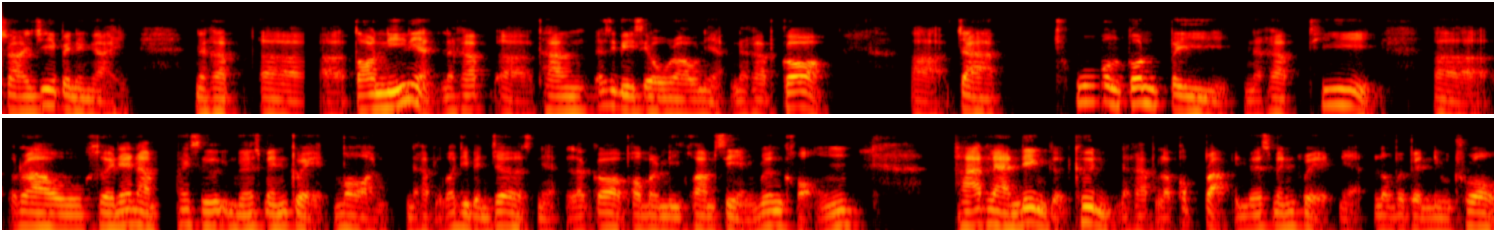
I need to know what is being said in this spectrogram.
strategy เป็นยังไงนะครับตอนนี้เนี่ยนะครับทาง SCB CO เราเนี่ยนะครับก็จากช่วงต้นปีนะครับที่เราเคยแนะนำให้ซื้อ investment grade bond นะครับหรือว่า debentures เนี่ยแล้วก็พอมันมีความเสี่ยงเรื่องของ hard landing เกิดขึ้นนะครับเราก็ปรับ investment grade เนี่ยลงไปเป็น neutral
